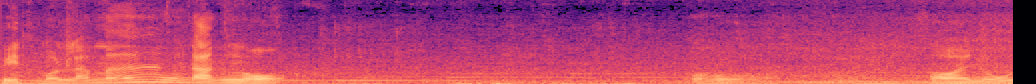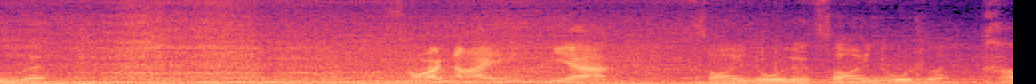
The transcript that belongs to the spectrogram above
ปิดหมดแล้วมั้งดังโง่โอ้โห อยนู้นเว้ย ซอยไหนเฮีย ซอยนู้นหรือซอยนู้นวะ เขา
